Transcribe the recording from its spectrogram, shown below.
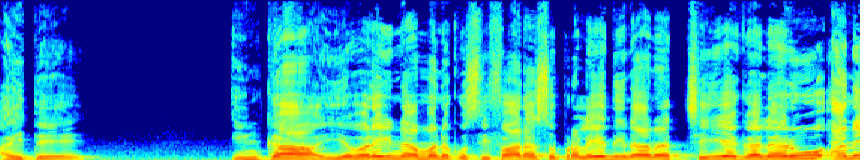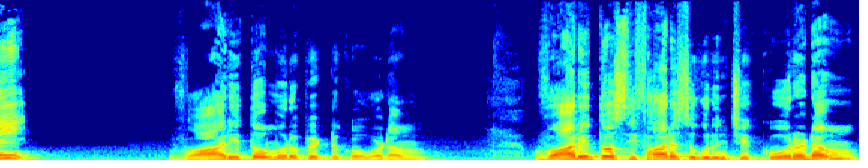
అయితే ఇంకా ఎవరైనా మనకు సిఫారసు ప్రళయ దినాన చేయగలరు అని వారితో మొరుపెట్టుకోవడం వారితో సిఫారసు గురించి కోరడం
